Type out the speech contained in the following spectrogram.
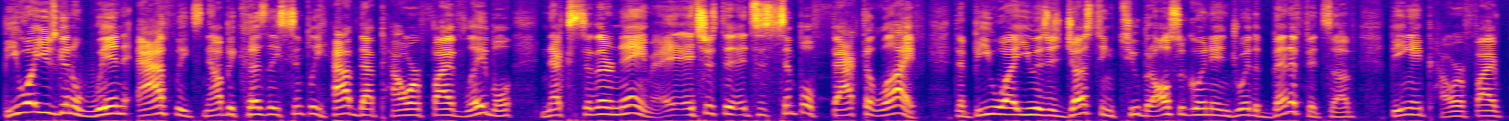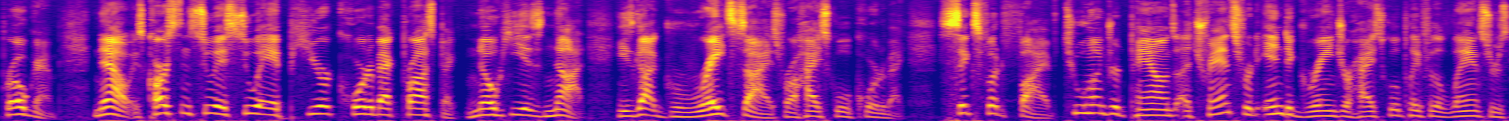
BYU is going to win athletes now because they simply have that Power 5 label next to their name. It's just a, it's a simple fact of life that BYU is adjusting to, but also going to enjoy the benefits of being a Power 5 program. Now, is Carson Su'esu'e a pure quarterback prospect? No, he is not. He's got great size for a high school quarterback. Six foot five, 200 pounds, a transferred into Granger High School, played for the Lancers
